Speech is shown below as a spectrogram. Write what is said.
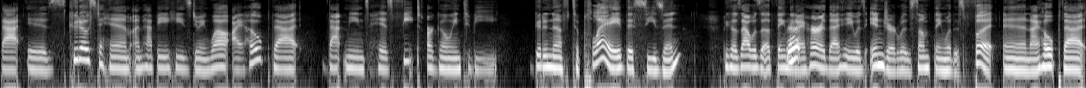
that is kudos to him. I'm happy he's doing well. I hope that that means his feet are going to be good enough to play this season because that was a thing that I heard that he was injured with something with his foot and I hope that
